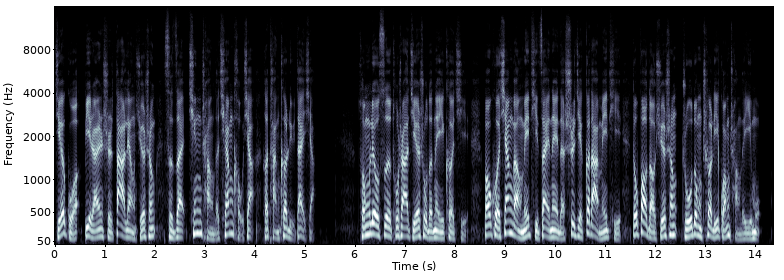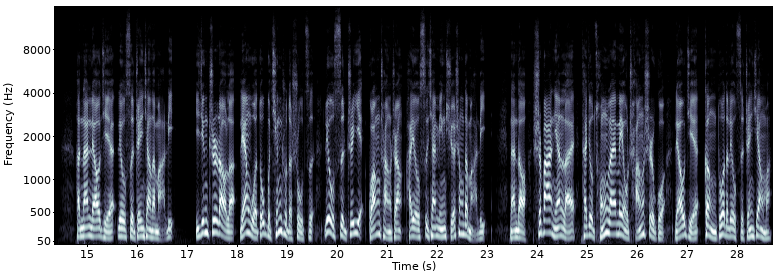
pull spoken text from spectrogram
结果必然是大量学生死在清场的枪口下和坦克履带下。从六四屠杀结束的那一刻起，包括香港媒体在内的世界各大媒体都报道学生主动撤离广场的一幕。很难了解六四真相的玛丽，已经知道了连我都不清楚的数字：六四之夜广场上还有四千名学生的玛丽。难道十八年来他就从来没有尝试过了解更多的六四真相吗？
